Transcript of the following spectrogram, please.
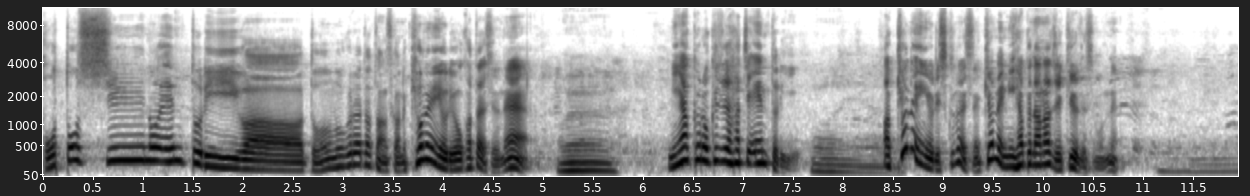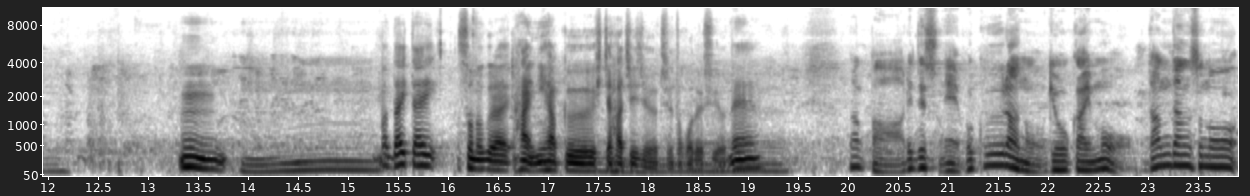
今年のエントリーはどのぐらいだったんですかね？去年より多かったですよね。268エントリー。あ去年より少ないですね。去年279ですもんね。うん。まあ大体そのぐらいはい27080というところですよね。なんかあれですね僕らの業界もだんだんその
